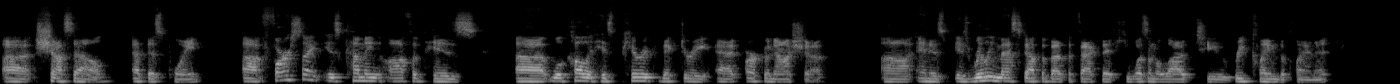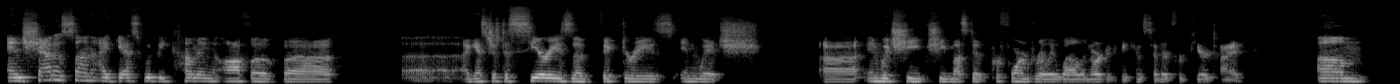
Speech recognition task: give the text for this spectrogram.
uh, Shas'el at this point. Uh, Farsight is coming off of his, uh, we'll call it his Pyrrhic victory at Arkunasha, uh, and is is really messed up about the fact that he wasn't allowed to reclaim the planet. And Shadow Sun, I guess, would be coming off of, uh, uh, I guess, just a series of victories in which uh, in which she she must have performed really well in order to be considered for Puretide. Um,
